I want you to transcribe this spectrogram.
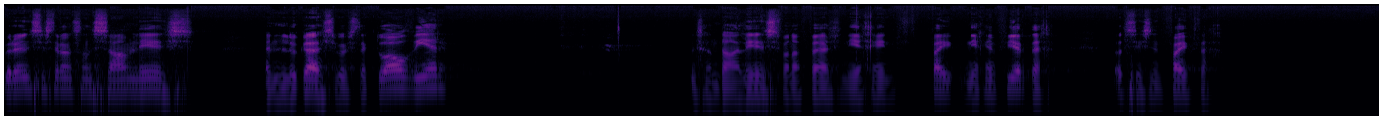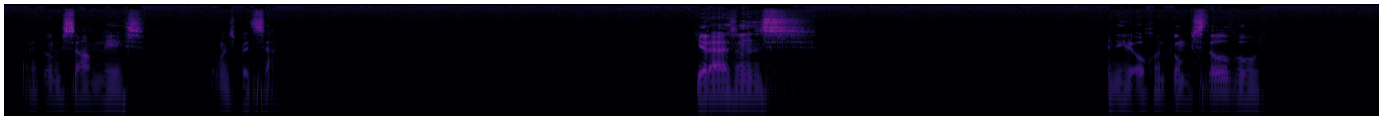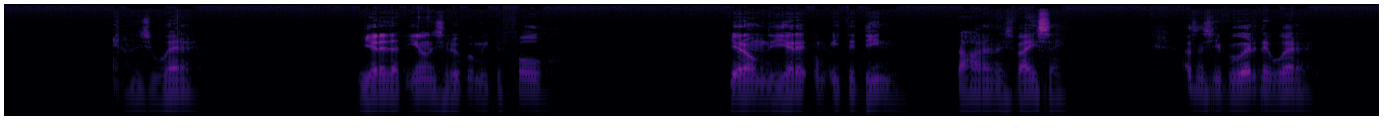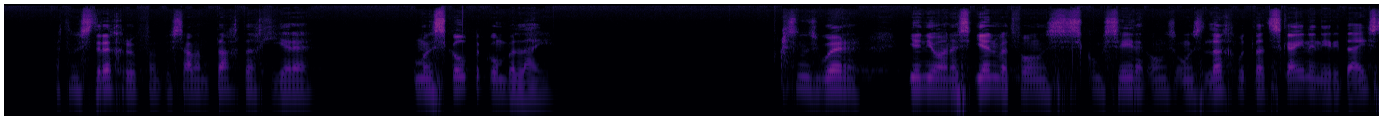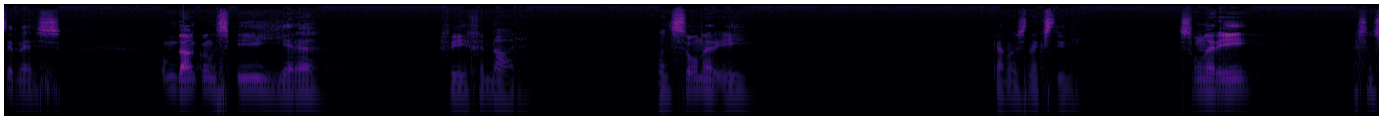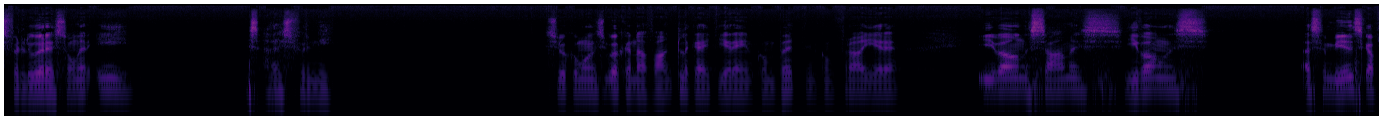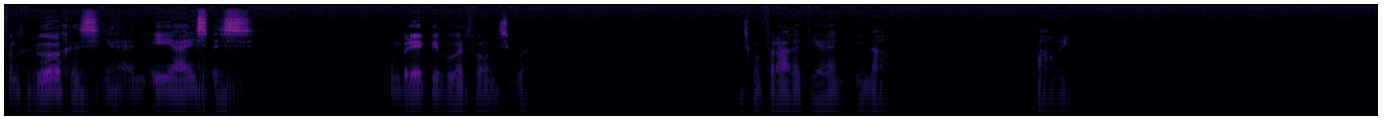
Broer en suster, ons gaan saam lees in Lukas hoofstuk 12 weer. Ons gaan daar lees vanaf vers 49 tot 56. Waaruit ons saam lees. Kom ons bid saam. Here, as ons in hierdie oggend kom stil word en ons hoor Here dat U ons roep om U te volg. Here om die Here om U te dien. Daarin is wysheid. As ons U woorde hoor wat ons terugroep van Psalm 80, Here, om ons skuld te kom bely. As ons hoor 1 Johannes 1 wat vir ons kom sê dat ons ons lig moet laat skyn in hierdie duisternis. Kom dank ons U, Here, vir U genade. Want sonder U kan ons niks doen nie. Sonder U is ons verlore, sonder U is alles verniet. So kom ons ook in afhanklikheid, Here, en kom bid en kom vra, Here, U wil ons saam is, U wil ons as gemeenskap van gelowiges, Here, in U huis is. Kom breek die woord vir ons oop. Ons kom vra dit Here in U naam. Amen.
